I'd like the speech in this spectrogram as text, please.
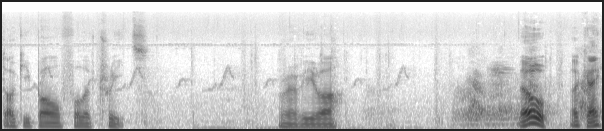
doggy bowl full of treats. Wherever you are. Oh, okay.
